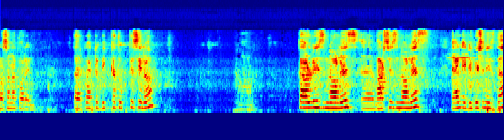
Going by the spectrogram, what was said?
রচনা করেন। তার কয়েকটা বিখ্যাত উক্তি ছিল। কার্লিজ knowledge virtue is knowledge and education is the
